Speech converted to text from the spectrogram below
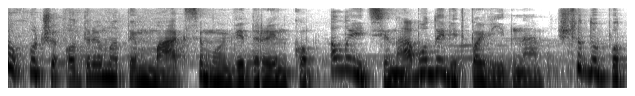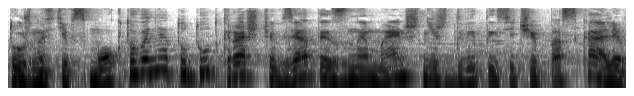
хто хоче отримати максимум від ринку, але й ціна буде відповідна. Щодо потужності всмоктування, то тут краще взяти з не менш ніж 2000 паскалів,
